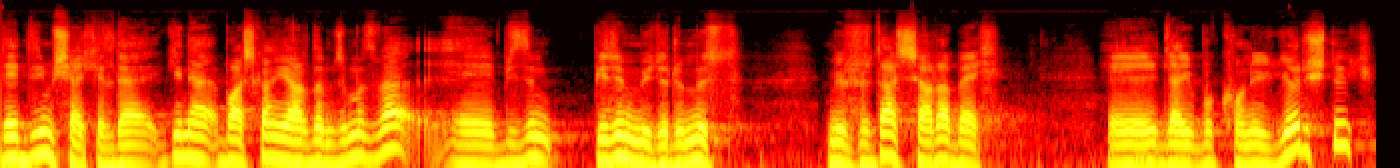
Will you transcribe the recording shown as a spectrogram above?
dediğim şekilde yine başkan yardımcımız ve e, bizim birim müdürümüz Müfredat Şara Bey ile bu konuyu görüştük.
